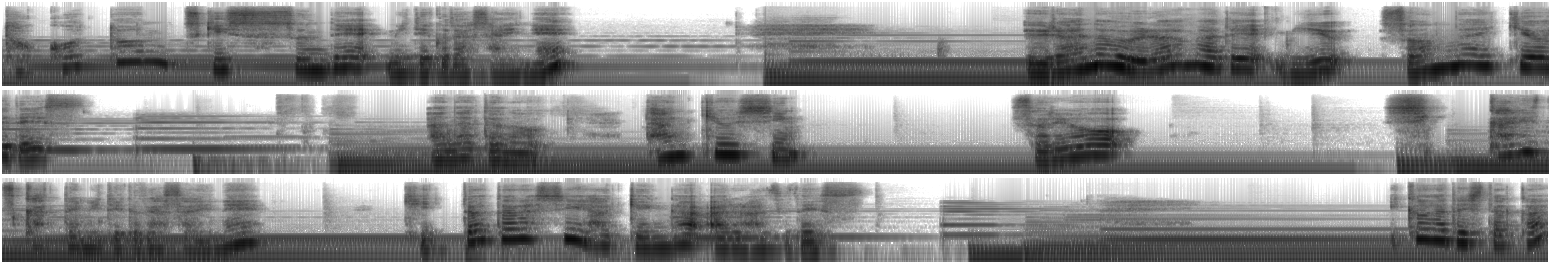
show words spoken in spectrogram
とことん突き進んでみてくださいね。裏の裏まで見るそんな勢いです。あなたの探求心それをしっかり使ってみてくださいね。きっと新しい発見があるはずです。いかがでしたか？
